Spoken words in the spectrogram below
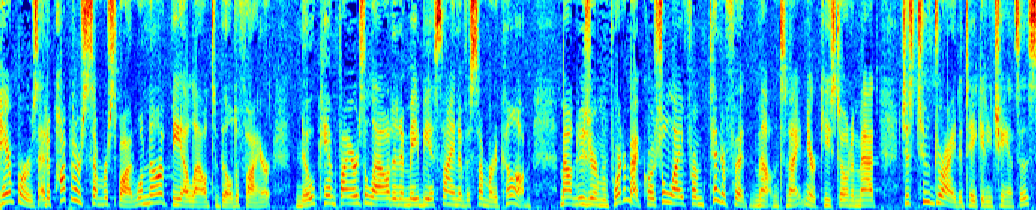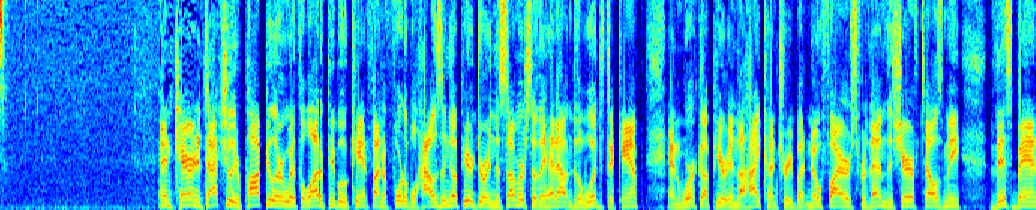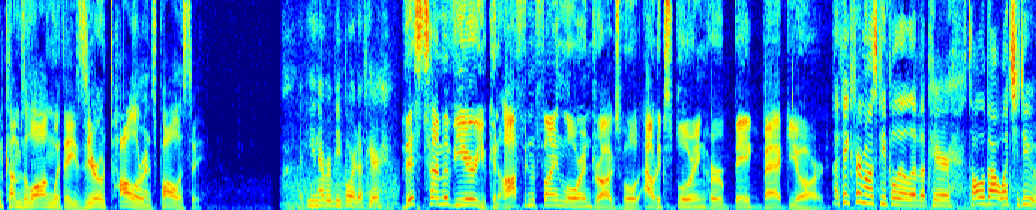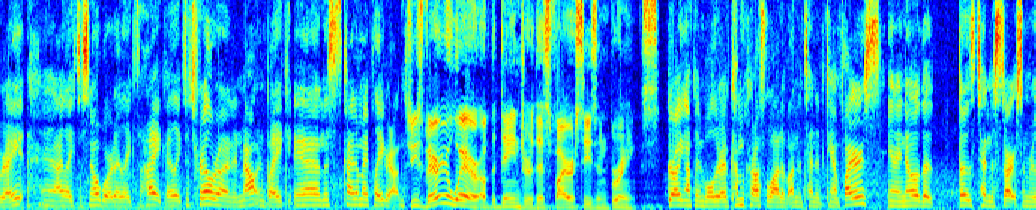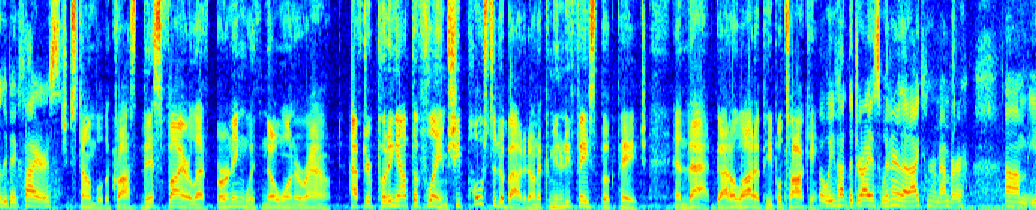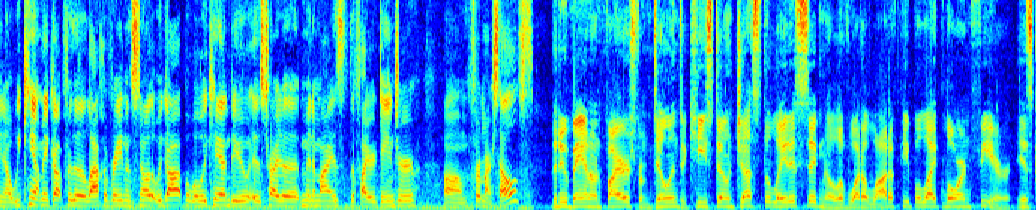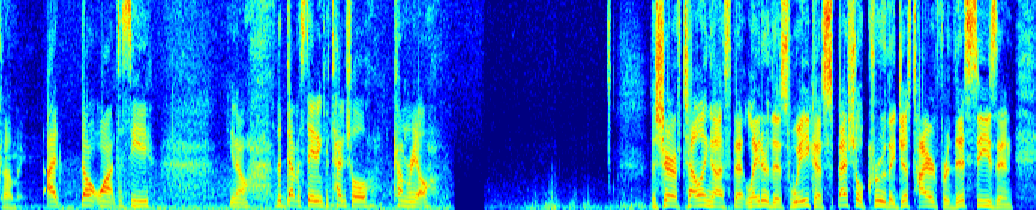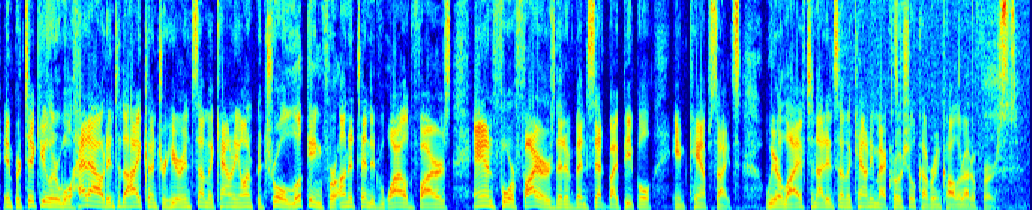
Campers at a popular summer spot will not be allowed to build a fire. No campfires allowed, and it may be a sign of a summer to come. Mountain Newsroom reporter Matt Kroschel live from Tenderfoot Mountain tonight near Keystone. And Matt, just too dry to take any chances. And Karen, it's actually popular with a lot of people who can't find affordable housing up here during the summer, so they head out into the woods to camp and work up here in the high country, but no fires for them. The sheriff tells me this ban comes along with a zero tolerance policy. You never be bored up here. This time of year, you can often find Lauren Drogsvold out exploring her big backyard. I think for most people that live up here, it's all about what you do, right? And I like to snowboard, I like to hike, I like to trail run and mountain bike, and this is kind of my playground. She's very aware of the danger this fire season brings. Growing up in Boulder, I've come across a lot of unattended campfires, and I know that those tend to start some really big fires. She stumbled across this fire left burning with no one around. After putting out the flame, she posted about it on a community Facebook page, and that got a lot of people talking. But we've had the driest winter that I can remember. Um, you know, we can't make up for the lack of rain and snow that we got, but what we can do is try to minimize the fire danger um, from ourselves. The new ban on fires from Dillon to Keystone, just the latest signal of what a lot of people like Lauren fear is coming. I don't want to see, you know, the devastating potential come real. The sheriff telling us that later this week, a special crew they just hired for this season in particular will head out into the high country here in Summit County on patrol looking for unattended wildfires and for fires that have been set by people in campsites. We are live tonight in Summit County. Matt Kroschel covering Colorado First.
